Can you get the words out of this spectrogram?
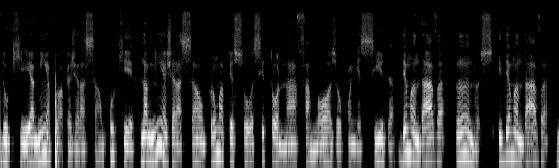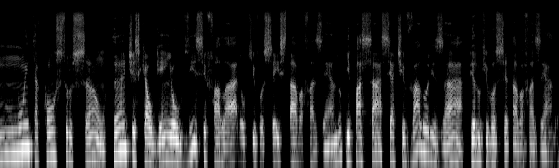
do que a minha própria geração. Porque na minha geração, para uma pessoa se tornar famosa ou conhecida, demandava anos e demandava muita construção antes que alguém ouvisse falar o que você estava fazendo e passasse a te valorizar pelo que você estava fazendo.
